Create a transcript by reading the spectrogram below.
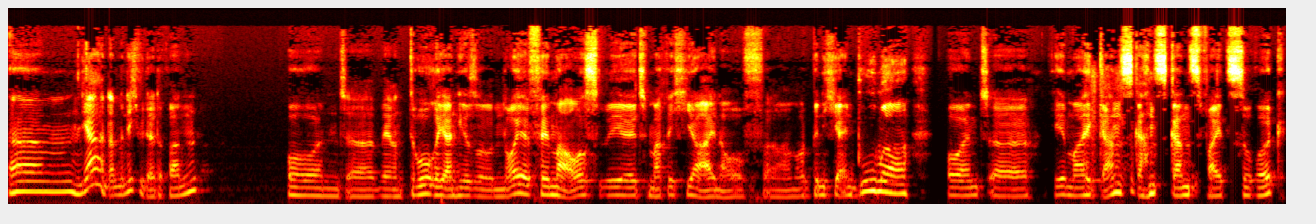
Ähm, ja, dann bin ich wieder dran. Und äh, während Dorian hier so neue Filme auswählt, mache ich hier einen auf, äh, bin ich hier ein Boomer und äh, gehe mal ganz, ganz, ganz weit zurück,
